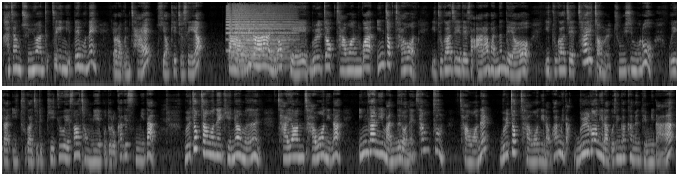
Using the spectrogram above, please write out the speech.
가장 중요한 특징이기 때문에 여러분 잘 기억해 주세요. 자, 우리가 이렇게 물적 자원과 인적 자원 이 두 가지에 대해서 알아봤는데요. 이 두 가지의 차이점을 중심으로 우리가 이 두 가지를 비교해서 정리해 보도록 하겠습니다. 물적 자원의 개념은 자연 자원이나 인간이 만들어낸 상품 자원을 물적 자원이라고 합니다. 물건이라고 생각하면 됩니다.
